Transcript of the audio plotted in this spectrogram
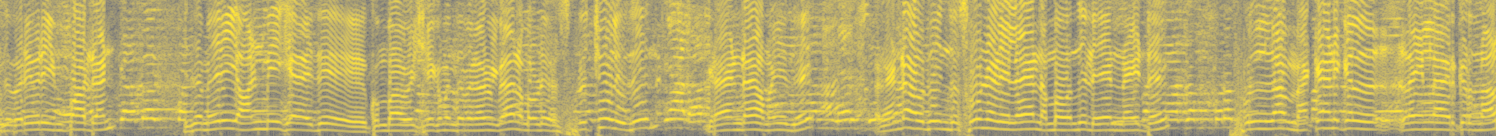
இது வெரி வெரி இம்பார்ட்டன்ட் இந்த மாரி ஆன்மீக இது கும்பாபிஷேகம் இந்த மாதிரி நம்மளுடைய ஸ்பிரிச்சுவல் இது கிராண்டாக அமையுது. ரெண்டாவது இந்த சூழ்நிலையில் நம்ம வந்து டே அண்ட் நைட்டு ஃபுல்லாக மெக்கானிக்கல் லைனில் இருக்கிறதுனால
